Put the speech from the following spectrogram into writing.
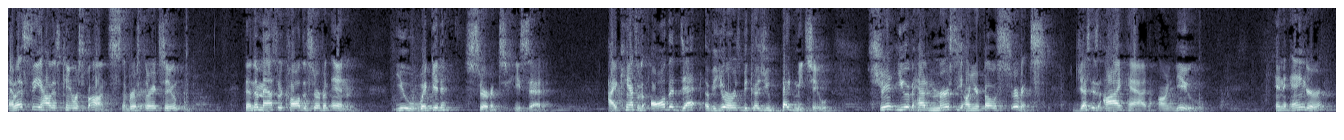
And let's see how this king responds. In verse 32, then the master called the servant in. You wicked servant, he said. I canceled all the debt of yours because you begged me to. Shouldn't you have had mercy on your fellow servants, just as I had on you? In anger,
